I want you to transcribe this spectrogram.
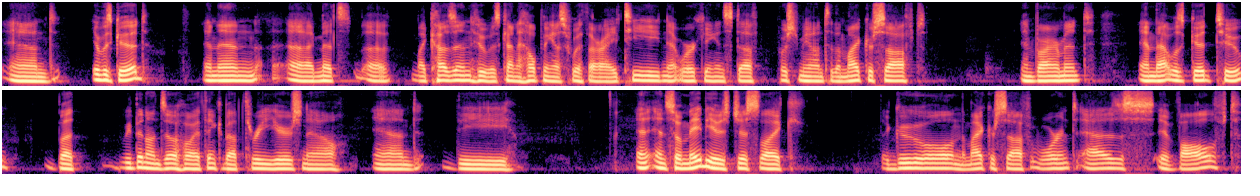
and it was good. And then uh, I met uh, my cousin, who was kind of helping us with our IT networking and stuff. Pushed me onto the Microsoft environment, and that was good too. But we've been on Zoho, I think, about three years now, and the and, and so maybe it was just like the Google and the Microsoft weren't as evolved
